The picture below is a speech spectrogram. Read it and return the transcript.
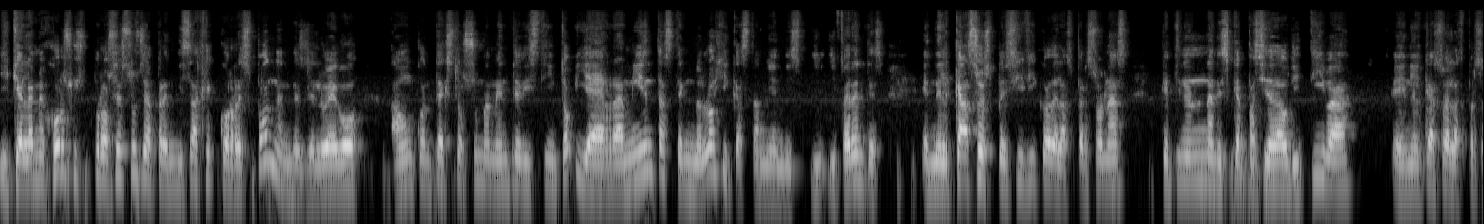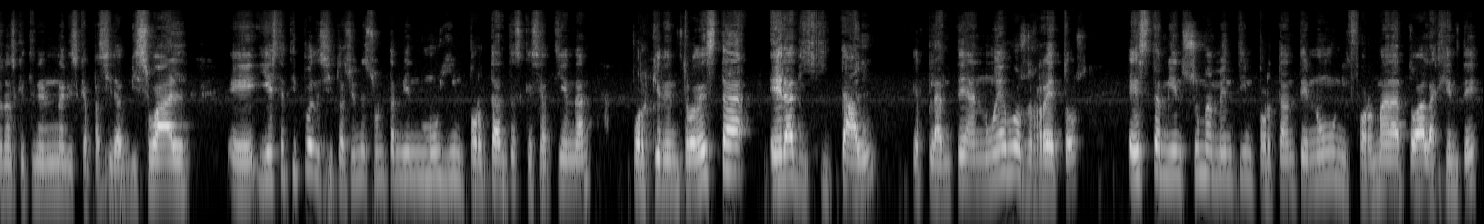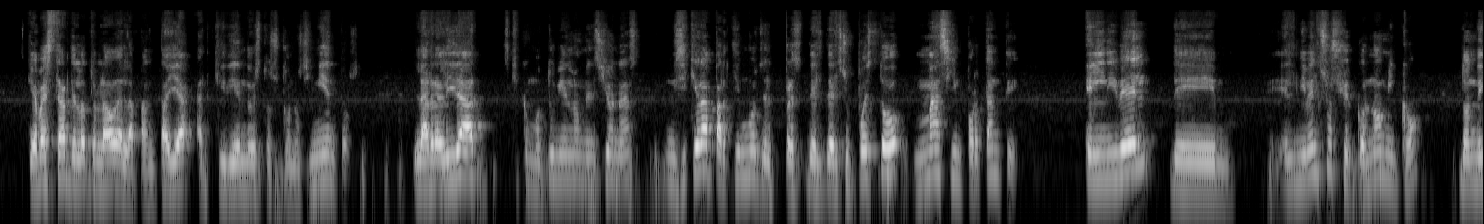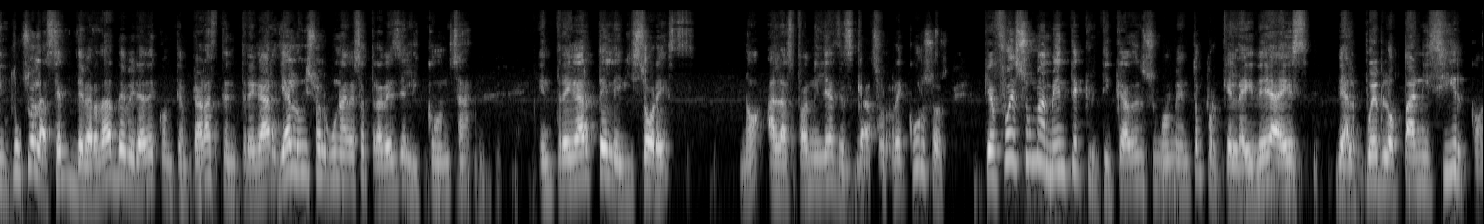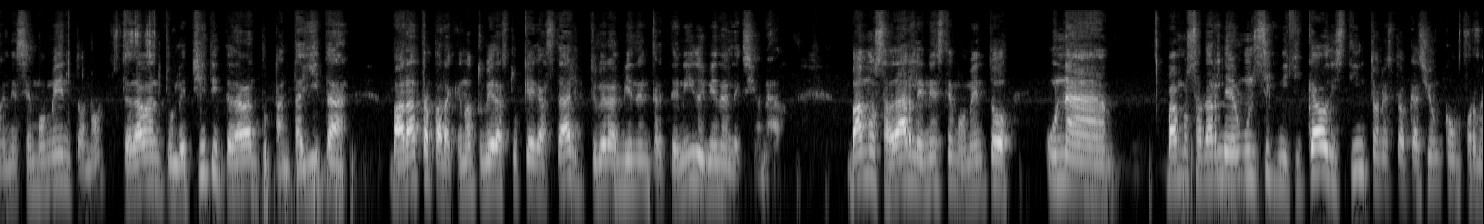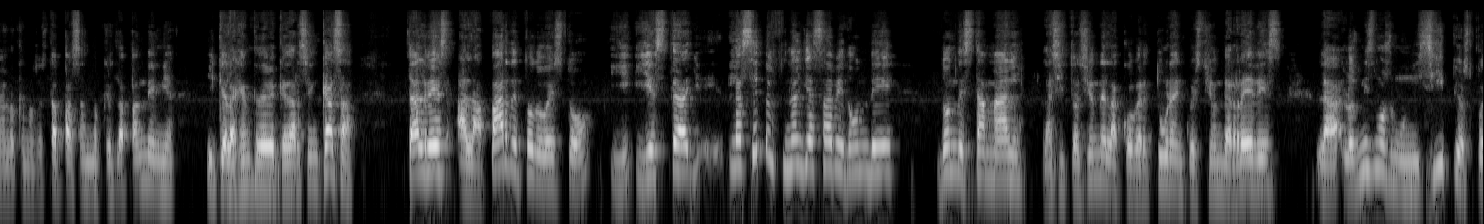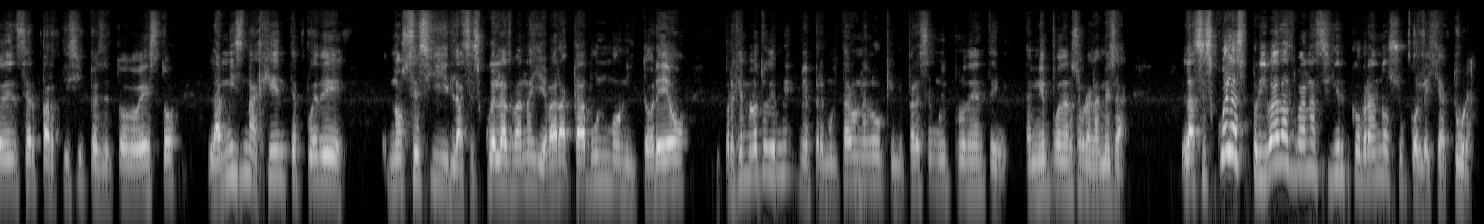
y que a lo mejor sus procesos de aprendizaje corresponden, desde luego, a un contexto sumamente distinto y a herramientas tecnológicas también diferentes. En el caso específico de las personas que tienen una discapacidad auditiva, en el caso de las personas que tienen una discapacidad visual, eh, y este tipo de situaciones son también muy importantes que se atiendan, porque dentro de esta era digital que plantea nuevos retos, es también sumamente importante no uniformar a toda la gente que va a estar del otro lado de la pantalla adquiriendo estos conocimientos. La realidad es que, como tú bien lo mencionas, ni siquiera partimos del, supuesto más importante, el nivel, de, el nivel socioeconómico, donde incluso la SEP de verdad debería de contemplar hasta entregar, ya lo hizo alguna vez a través de Liconza, entregar televisores ¿no? a las familias de escasos recursos, que fue sumamente criticado en su momento porque la idea es de al pueblo pan y circo en ese momento, ¿no? Te daban tu lechita y te daban tu pantallita barata para que no tuvieras tú que gastar y estuvieran bien entretenido y bien aleccionado. Vamos a darle en este momento una, vamos a darle un significado distinto en esta ocasión conforme a lo que nos está pasando, que es la pandemia y que la gente debe quedarse en casa. Tal vez a la par de todo esto, y, esta, la CEP al final ya sabe dónde, dónde está mal la situación de la cobertura en cuestión de redes, los mismos municipios pueden ser partícipes de todo esto, la misma gente puede, no sé si las escuelas van a llevar a cabo un monitoreo. Por ejemplo, el otro día me, me preguntaron algo que me parece muy prudente también poner sobre la mesa. Las escuelas privadas van a seguir cobrando su colegiatura,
